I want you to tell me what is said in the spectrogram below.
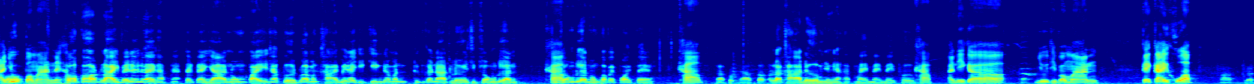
อายุประมาณไหนครับก็ก็ไล่ไปเรื่อยๆครับเนี่ยตั้งแต่ยานมไปถ้าเกิดว่ามันขายไม่ได้จริงๆ ถ้ามันถึงขนาดเลย 12 เดือนครับ12เดือนผมก็ไปปล่อยแปลงครับ ครับถ้าก็ราคาเดิมอย่างเงี้ยครับไม่ไม่ไม่เพิ่ม ครับ อันนี้ก็ครับ อยู่ที่ประมาณใกล้ๆขวบ ครับแล้ว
